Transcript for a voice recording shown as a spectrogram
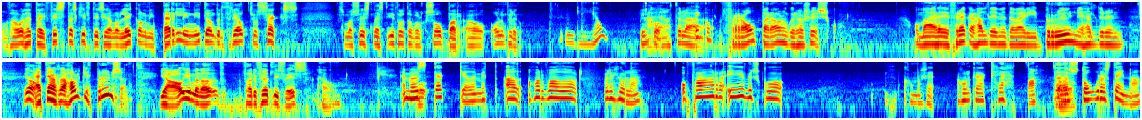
Og þá er þetta í fyrsta skipti síðan á leikonum í Berlín 1936 sem að svissnest íþróttafólk sópar á olimpíuleikum. Já. Það er náttúrulega Bingo. frábær árangur hjá Sviss sko. Og maður hefði frekar haldið um þetta væri í bruni heldur en Já, Þetta er náttúrulega hálgitt brunsamt já ég menna það eru fjöll í Sviss. Já, En mér finnst geggjaði mitt að horfa á það vera að hjóla og fara yfir sko, maður að segja, hálfgerða kletta Já, eða stóra steina,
